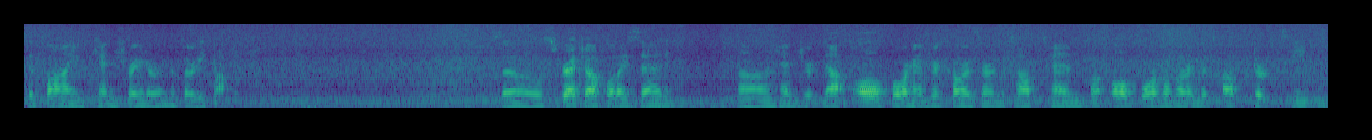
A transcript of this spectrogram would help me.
to find Ken Schrader in the 35. So scratch off what I said. Uh, Hendrick, not all four Hendrick cars are in the top 10, but all four of them are in the top 13.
